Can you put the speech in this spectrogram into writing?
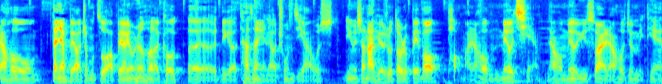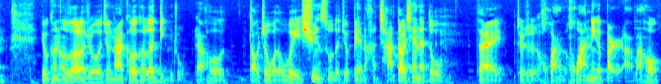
然后大家不要这么做啊，不要用任何的口呃那个碳酸饮料充饥啊。我是因为上大学的时候都是背包跑嘛，然后没有钱，然后没有预算，然后就每天有可能饿了之后就拿可口可乐顶住，然后。导致我的胃迅速的就变得很差，到现在都在就是还还那个本儿啊，然后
